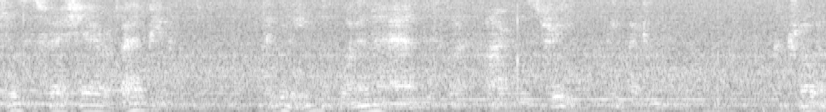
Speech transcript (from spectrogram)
He kills his fair share of bad people. They believe that one in the hand is worth five in the street. Think they can control him.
